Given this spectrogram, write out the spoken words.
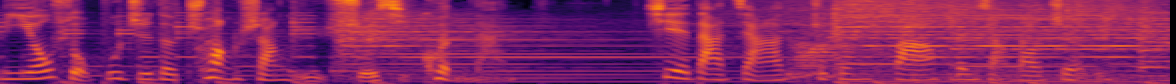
你有所不知的创伤与学习困难。谢谢大家，就跟发分享到这里。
